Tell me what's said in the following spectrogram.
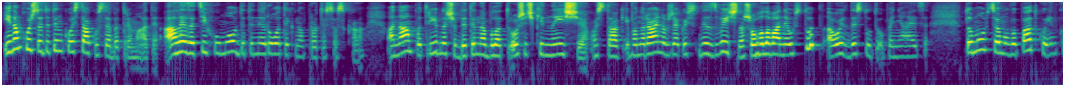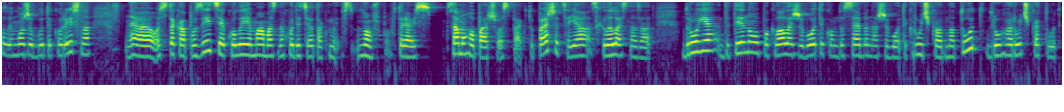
І нам хочеться дитинку ось так у себе тримати. Але за цих умов дитини ротик навпроти соска. А нам потрібно, щоб дитина була трошечки нижче, ось так. І воно реально вже якось незвично, що голова не ось тут, а ось десь тут опиняється. Тому в цьому випадку інколи може бути корисна е, ось така позиція, коли мама знаходиться отак, знову ж повторяюсь, самого першого аспекту. Перше, це я схилилась назад. Друге, дитину поклала животиком до себе на животик. Ручка одна тут, друга ручка тут.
